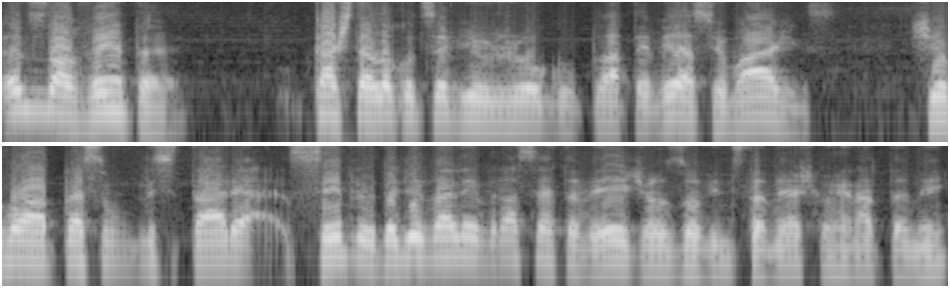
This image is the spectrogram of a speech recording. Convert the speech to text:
anos 90, Castelão, quando você viu o jogo pela TV, as filmagens, tinha uma peça publicitária, sempre, o Danilo vai lembrar certamente, os ouvintes também, acho que o Renato também,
